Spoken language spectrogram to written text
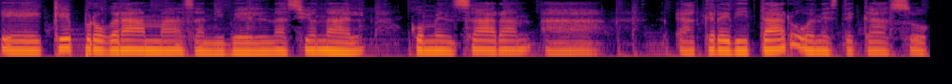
eh, que programas a nivel nacional comenzaran a acreditar o en este caso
